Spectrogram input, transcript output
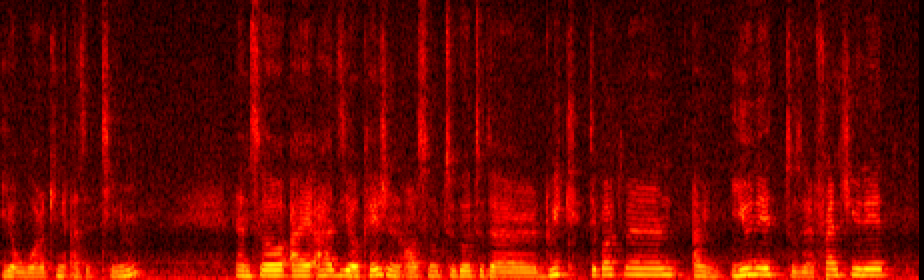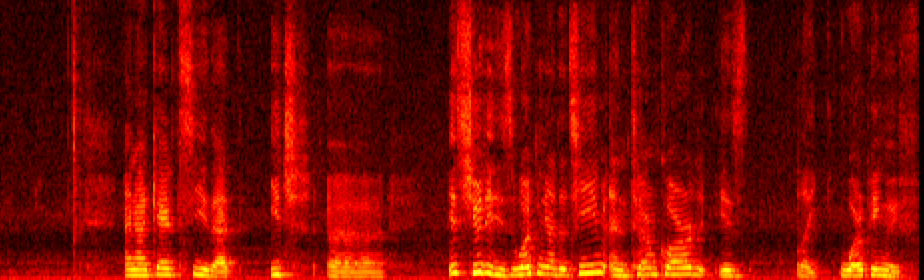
you're working as a team. And so I had the occasion also to go to the Greek department, I mean unit, to the French unit, and I can see that each uh, each unit is working as a team, and TermCoord is like working with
